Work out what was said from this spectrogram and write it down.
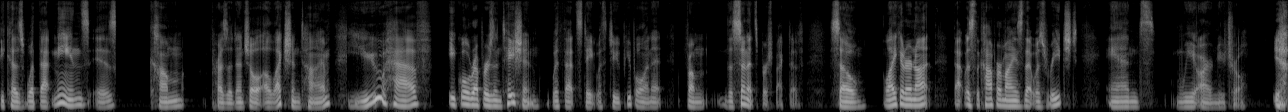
because what that means is come presidential election time, you have equal representation with that state with two people in it from the Senate's perspective. So, like it or not, that was the compromise that was reached, and we are neutral. Yeah.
